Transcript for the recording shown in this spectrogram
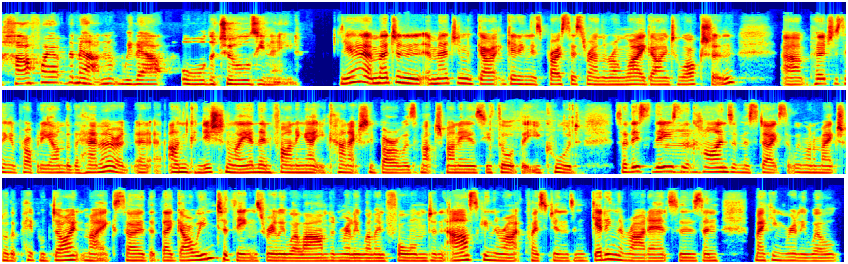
halfway up the mountain without all the tools you need. Yeah, imagine imagine go, getting this process around the wrong way, going to auction, uh, purchasing a property under the hammer uh, unconditionally, and then finding out you can't actually borrow as much money as you thought that you could. So this these mm. are the mm. kinds of mistakes that we want to make sure that people don't make, so that they go into things really well armed and really well informed, and asking the right questions and getting the right answers, and making really well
